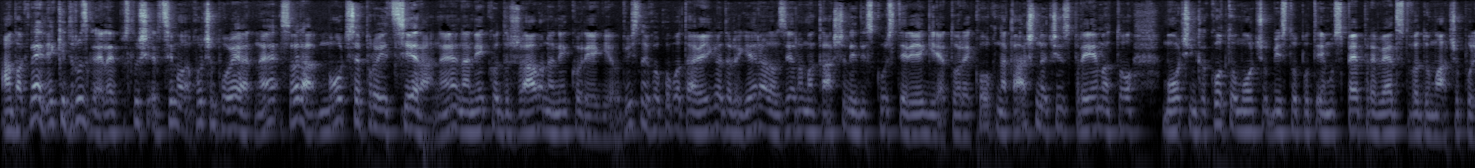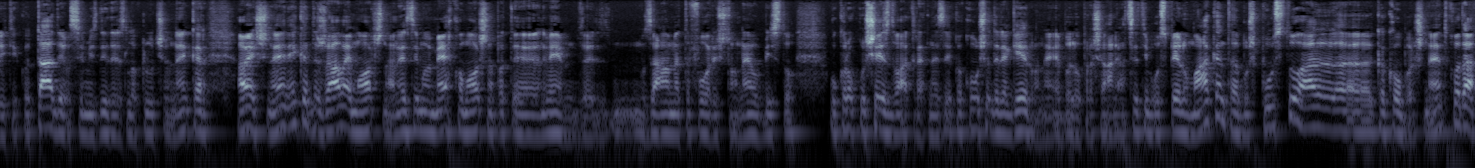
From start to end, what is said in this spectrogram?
Ampak ne, nekaj drugega je, poslušaj, recimo, hočem povedati, ne, seveda, moč se projicira ne, na neko državo, na neko regijo. Odvisno je, kako bo ta regija delegirala, oziroma kakšen je diskurs te regije, torej koliko, na kakšen način sprejema to moč in kako to moč v bistvu potem uspe prevesti v domačo politiko. Ta del se mi zdi, da je zelo ključen. Ne, ker, a veš, ne, neka država je močna, ne, zdaj je mehko močna, pa te, ne vem, vzamem metaforično, ne, v bistvu, okrog šest dvakrat, ne zdaj kako še delegiral, ne je bilo vprašanje, ali se ti bo uspelo umakniti, ali boš pustil, ali uh, kako boš. Ne? Tako da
